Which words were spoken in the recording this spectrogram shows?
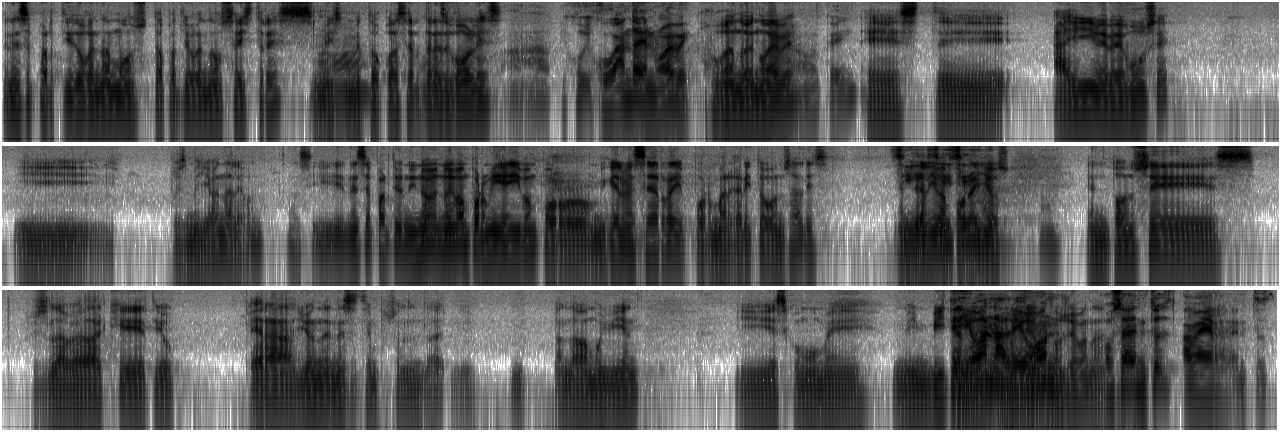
En ese partido ganamos, Tapatío ganó 6-3, me, tocó hacer tres goles. Ah, jugando de nueve. Jugando de nueve. Ah, este, ahí me ve Buse y pues me llevan a León. Así, en ese partido. Y no, no iban por mí, eh, iban por Miguel Becerra y por Margarito González. En realidad iban por ellos. Entonces, pues la verdad que, tío, era, yo en ese tiempo pues, andaba muy bien y es como me, me invitan. Te llevan a, León. O sea, entonces, a ver, entonces,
